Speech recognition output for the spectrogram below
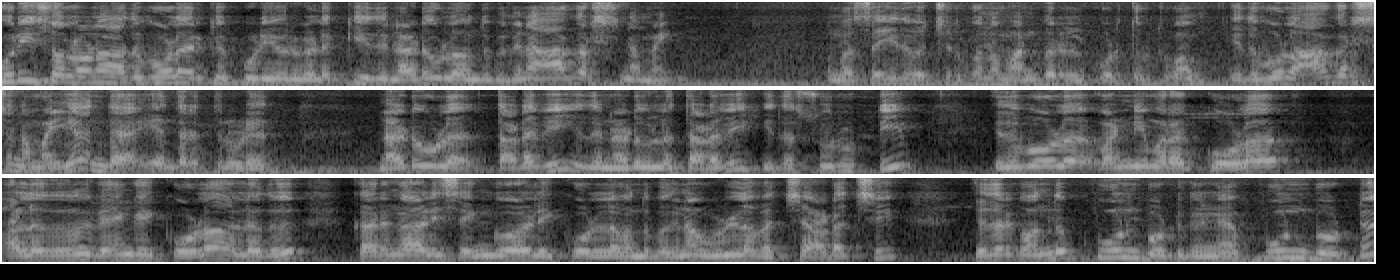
குறி சொல்லணும் அதுபோல் இருக்கக்கூடியவர்களுக்கு இது நடுவில் வந்து பார்த்திங்கன்னா ஆகர்ஷணமை நம்ம செய்து வச்சுருக்கோம் நம்ம அன்பர்கள் கொடுத்துட்ருக்கோம். இதுபோல் ஆகர்ஷணமையை அந்த எந்திரத்தினுடைய நடுவில் தடவி இது நடுவில் தடவி இதை சுருட்டி இதுபோல் வன்னிமரக்கோலை அல்லது வேங்கைக்கோலோ அல்லது கருங்காலி செங்கோலி கோலில் வந்து பார்த்திங்கன்னா உள்ளே வச்சு அடைச்சி இதற்கு வந்து பூன் போட்டுக்கோங்க. பூன் போட்டு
